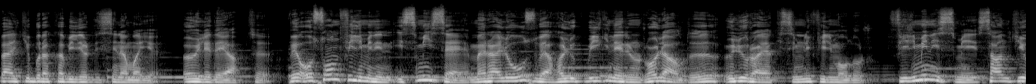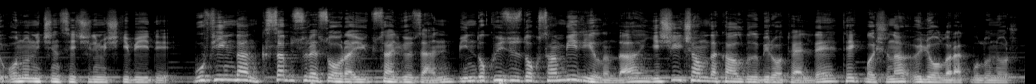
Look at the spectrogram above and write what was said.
belki bırakabilirdi sinemayı. Öyle de yaptı. Ve o son filminin ismi ise Meral Oğuz ve Haluk Bilginer'in rol aldığı Ölür Ayak isimli film olur. Filmin ismi sanki onun için seçilmiş gibiydi. Bu filmden kısa bir süre sonra Yüksel Gözen 1991 yılında Yeşilçam'da kaldığı bir otelde tek başına ölü olarak bulunur.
